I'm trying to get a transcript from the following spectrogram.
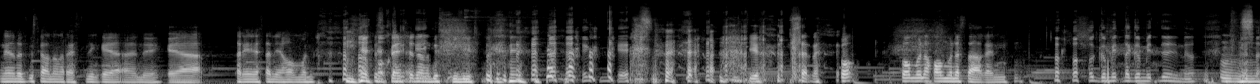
nanonood ko sa ng wrestling, kaya ano eh, kaya sanay na sanay ako mag suspension ng disbelief. Yun, sana. common na common na sa akin. gamit na gamit dun, no? Mhm. sa,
